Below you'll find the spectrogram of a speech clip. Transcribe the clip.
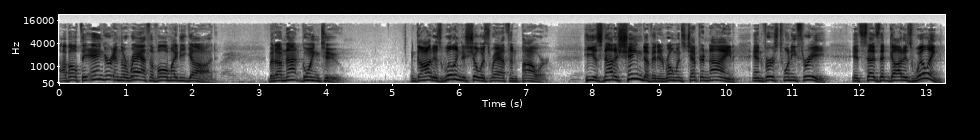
about the anger and the wrath of Almighty God. But I'm not going to. God is willing to show his wrath and power. He is not ashamed of it in Romans chapter 9 and verse 23. It says that God is willing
